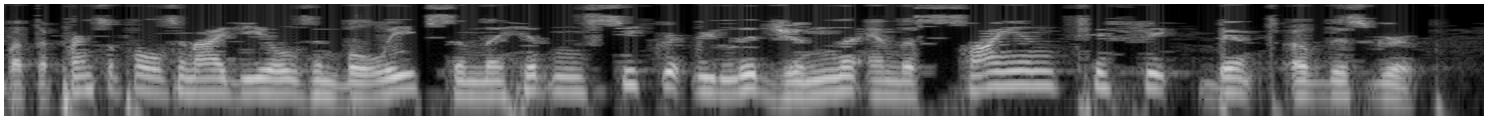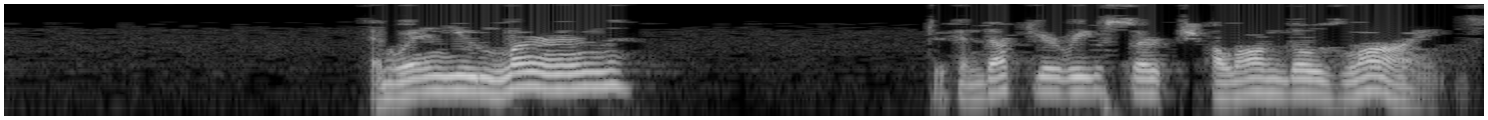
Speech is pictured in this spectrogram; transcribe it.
but the principles and ideals and beliefs and the hidden secret religion and the scientific bent of this group. And when you learn to conduct your research along those lines,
